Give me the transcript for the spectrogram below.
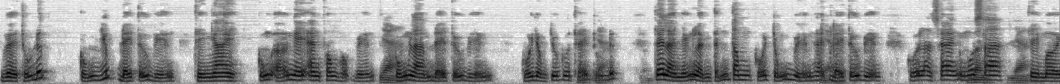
về thủ đức cũng giúp đệ tử viện thì ngài cũng ở ngay An Phong học viện, yeah. Dạ. cũng làm đệ tử viện của dòng Chúa Cứu Thế Thủ yeah. Đức. Thế là những lần tĩnh tâm của chủng viện hay yeah. Dạ. đệ tử viện của La Sang, Mosa vâng. yeah. Dạ. thì mời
